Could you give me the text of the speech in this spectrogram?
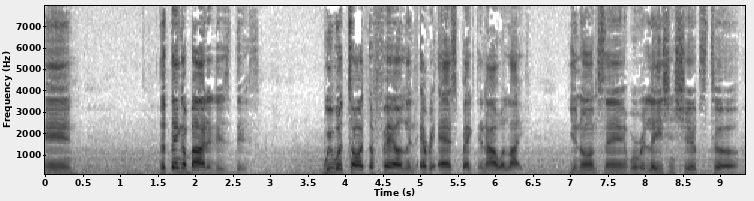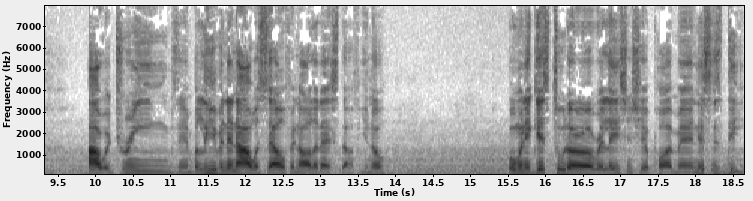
and the thing about it is this we were taught to fail in every aspect in our life. You know what I'm saying? With relationships to our dreams and believing in ourselves and all of that stuff, you know? But when it gets to the relationship part, man, this is deep.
